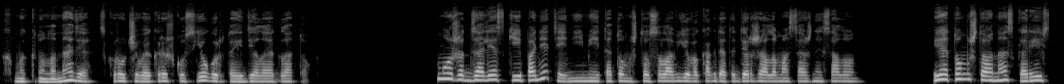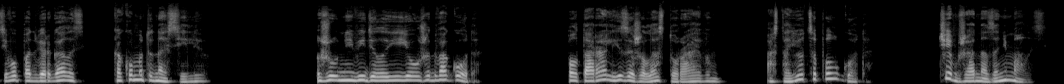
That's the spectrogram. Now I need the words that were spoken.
Хмыкнула Надя, скручивая крышку с йогурта и делая глоток. Может, Залеский и понятия не имеет о том, что Соловьева когда-то держала массажный салон, и о том, что она, скорее всего, подвергалась какому-то насилию. Жу не видела ее уже два года. Полтора Лиза жила с Тураевым. Остается полгода. Чем же она занималась?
